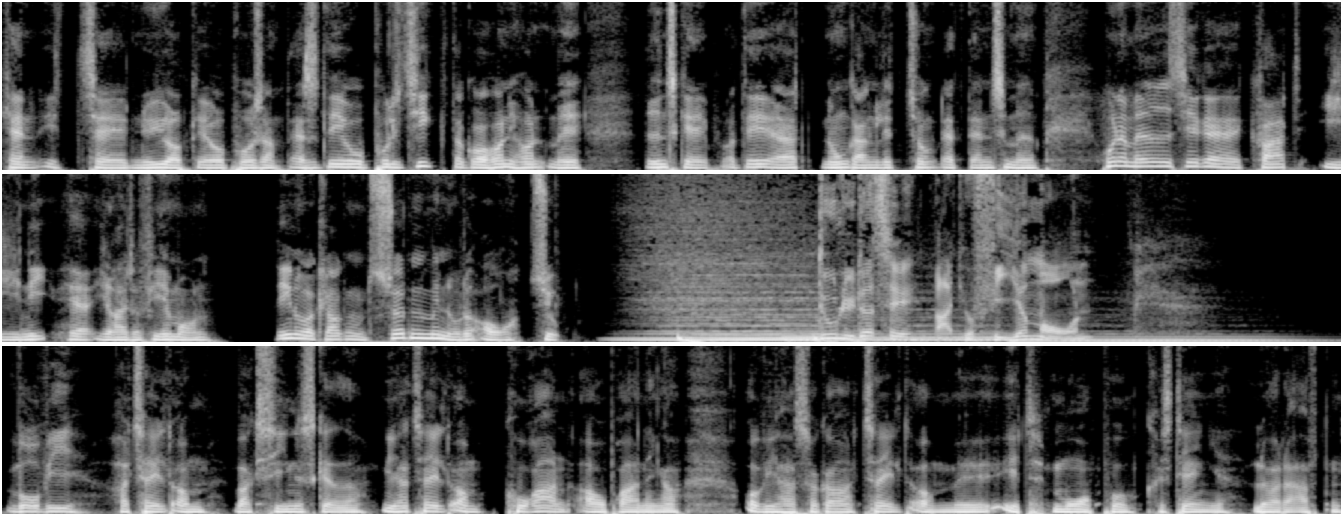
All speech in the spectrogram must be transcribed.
kan tage nye opgaver på sig. Altså det er jo politik, der går hånd i hånd med videnskab, og det er nogle gange lidt tungt at danse med. Hun er med cirka kvart i ni her i Radio 4 morgen. Lige nu er klokken 17 minutter over syv. Du lytter til Radio 4 morgen. Hvor vi har talt om vaccineskader, vi har talt om koranafbrændinger, og vi har sågar talt om øh, et mor på Christiania lørdag aften.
